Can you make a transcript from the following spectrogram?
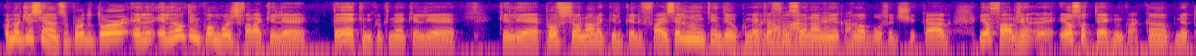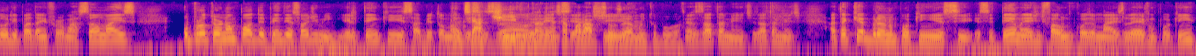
Como eu disse antes, o produtor ele, ele não tem como hoje falar que ele é técnico, que, né, que ele é que ele é profissional naquilo que ele faz, se ele não entendeu como é que é o funcionamento de uma bolsa de Chicago. E eu falo, gente, é, eu sou técnico a campo, né, estou ali para dar informação, mas o produtor não pode depender só de mim. Ele tem que saber tomar tem que decisão. Ser ativo também. Essa palavra ativo. que você usou é muito boa. Exatamente, exatamente. Até quebrando um pouquinho esse, esse tema, né? A gente falando coisa mais leve um pouquinho.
